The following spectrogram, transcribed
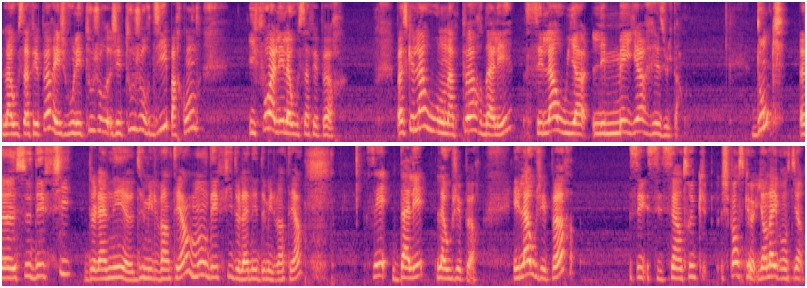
là où ça fait peur. Et je voulais toujours, j'ai toujours dit, par contre, il faut aller là où ça fait peur. Parce que là où on a peur d'aller, c'est là où il y a les meilleurs résultats. Donc, euh, ce défi de l'année 2021, euh, mon défi de l'année 2021, c'est d'aller là où j'ai peur. Et là où j'ai peur, c'est un truc, je pense qu'il y en a, ils vont se dire,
